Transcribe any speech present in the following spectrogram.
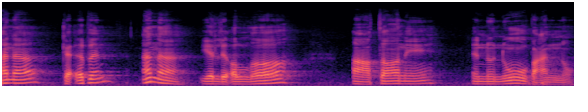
أنا كابن أنا يلي الله أعطاني إنه نوب عنه.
